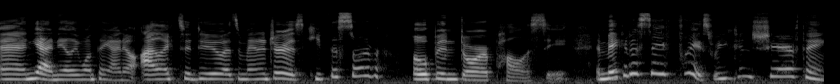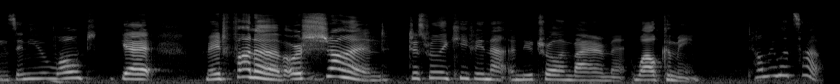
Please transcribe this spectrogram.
and yeah, Neely, one thing I know I like to do as a manager is keep this sort of open door policy and make it a safe place where you can share things and you won't get made fun of or shunned. Just really keeping that a neutral environment, welcoming. Tell me what's up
